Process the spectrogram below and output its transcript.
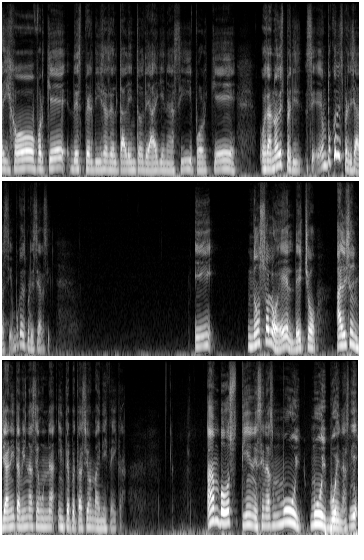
hijo, ¿por qué desperdicias el talento de alguien así? ¿Por qué? O sea, no desperdiciar, un poco desperdiciar, sí, un poco desperdiciar, sí. Y no solo él, de hecho, Alison Janney también hace una interpretación magnífica. Ambos tienen escenas muy, muy buenas. Y,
